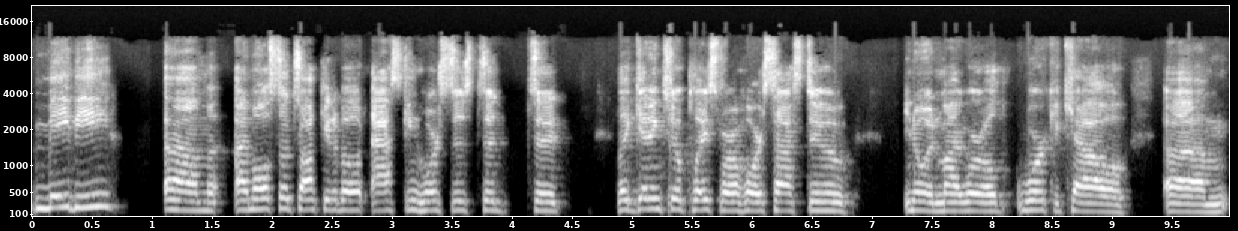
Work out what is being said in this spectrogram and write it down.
maybe. Um I'm also talking about asking horses to to like getting to a place where a horse has to you know in my world work a cow um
